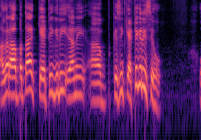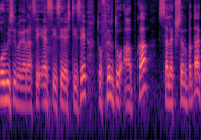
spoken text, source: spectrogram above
अगर आप पता है कैटेगरी यानी किसी कैटेगरी से हो ओबीसी वगैरह से एससी से एसटी से तो फिर तो आपका सिलेक्शन पता है,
